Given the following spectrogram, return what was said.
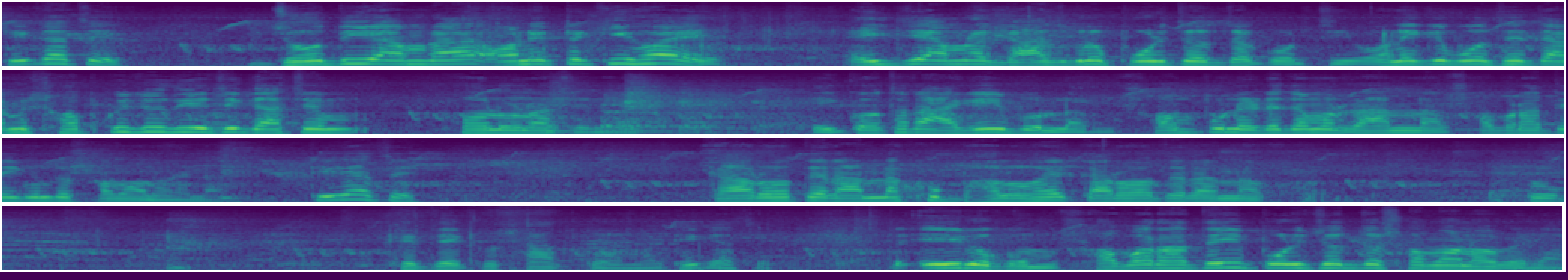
ঠিক আছে? যদি আমরা অনেকটা কি হয় এই যে আমরা গাছগুলো পরিচর্যা করছি অনেকে বলছে যে আমি সব কিছু দিয়েছি গাছে ফলন আসেনি এই কথাটা আগেই বললাম, সম্পূর্ণ এটা যেমন রান্না, সবার হাতেই কিন্তু সমান হয় না, ঠিক আছে? কারও হাতে রান্না খুব ভালো হয়, কারও হাতে রান্না একটু খেতে একটু স্বাদ কম হয়, ঠিক আছে? তো এইরকম, সবার হাতেই পরিচর্যা সমান হবে না,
